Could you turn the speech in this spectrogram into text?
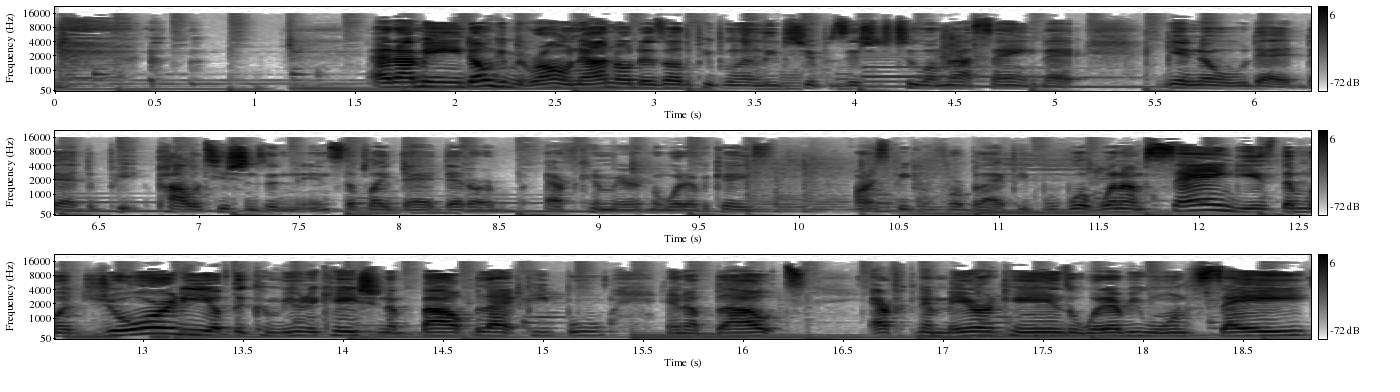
and I mean, don't get me wrong. Now I know there's other people in leadership positions too. I'm not saying that, you know, that that the politicians and, and stuff like that that are African American, whatever case, aren't speaking for black people. But what I'm saying is the majority of the communication about black people and about African Americans or whatever you want to say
